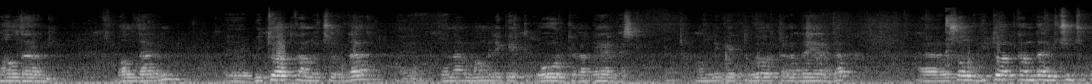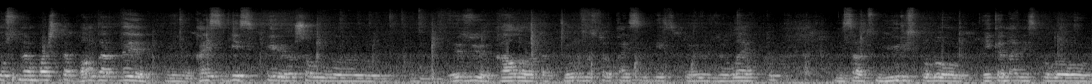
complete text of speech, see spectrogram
балдарын балдарын бүтүп аткан учурда жанагы мамлекеттик оортга даярдаш керек мамлекеттик оортга даярдап ошол бүтүп атканда үчүнчү курсунан баштап балдарды кайсы кесипке ошол өзү каалап атат же болбосо кайсы кесипте өзү ылайыктуу мисалы үчүн юрист болобу экономист болобу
